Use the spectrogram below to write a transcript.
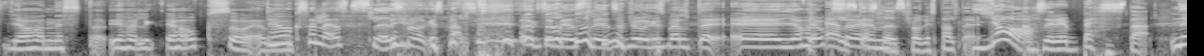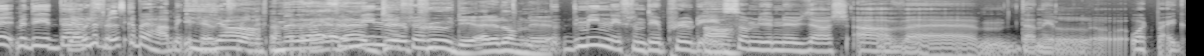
jag, har nästa, jag, har, jag har också en, Du har också läst Slays frågespalt. jag har också läst Slates frågespalter. Eh, jag har Jag också älskar en, Slays frågespalter. Ja! Alltså det är det bästa. Nej men det är därför. Jag vill att vi ska börja ha mycket fler Ja. frågespalter Men är det, det. är det är Dear från- Prudy, är det de nu? Min är från Dear Prudy Ja. som ju nu görs av eh, Daniel Ortberg.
